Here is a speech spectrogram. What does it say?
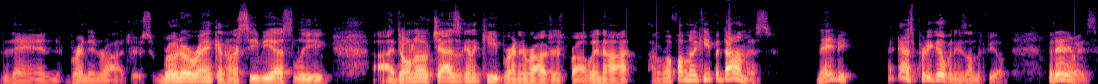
than Brendan Rodgers. Roto rank in our CBS league. I don't know if Chaz is going to keep Brendan Rodgers. Probably not. I don't know if I'm going to keep Adames. Maybe. That guy's pretty good when he's on the field. But, anyways,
